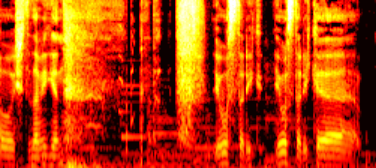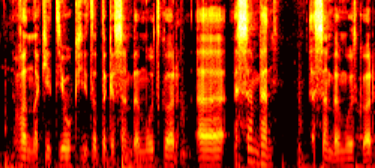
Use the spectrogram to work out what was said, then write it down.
Ó, Istenem, igen. jó sztorik, jó sztorik vannak itt, jók jutottak eszemben múltkor. Eszemben? Eszemben múltkor.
